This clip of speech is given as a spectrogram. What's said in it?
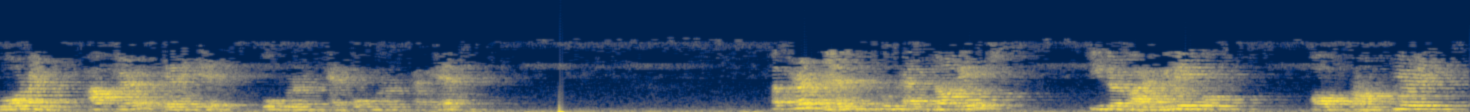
boring after getting it over and over again. A person who has knowledge, either by reading books or from hearing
